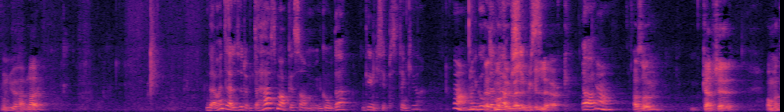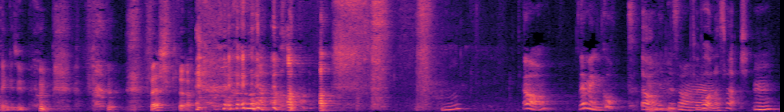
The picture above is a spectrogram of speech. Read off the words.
Och nu jävlar. Det här var inte heller så dumt. Det här smakar som goda grillchips, tänker jag. Ja, Eller goda Det smakar ju väldigt lökchips. mycket lök. Ja. ja. Alltså, kanske om man tänker typ färsk lök. Ja, nej men gott. Ja. Lite så. Förvånansvärt. Mm.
